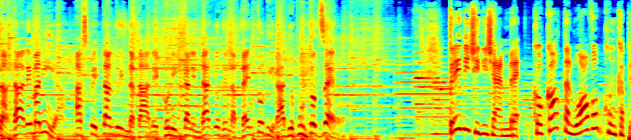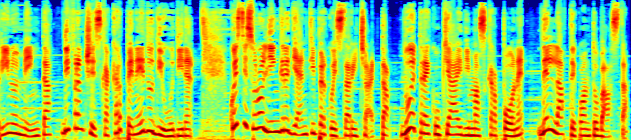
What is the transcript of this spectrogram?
Natale Mania, aspettando il Natale con il calendario dell'avvento di Radio.0. 13 dicembre, cocotta all'uovo con caprino e menta di Francesca Carpenedo di Udine. Questi sono gli ingredienti per questa ricetta: 2-3 cucchiai di mascarpone, del latte quanto basta,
